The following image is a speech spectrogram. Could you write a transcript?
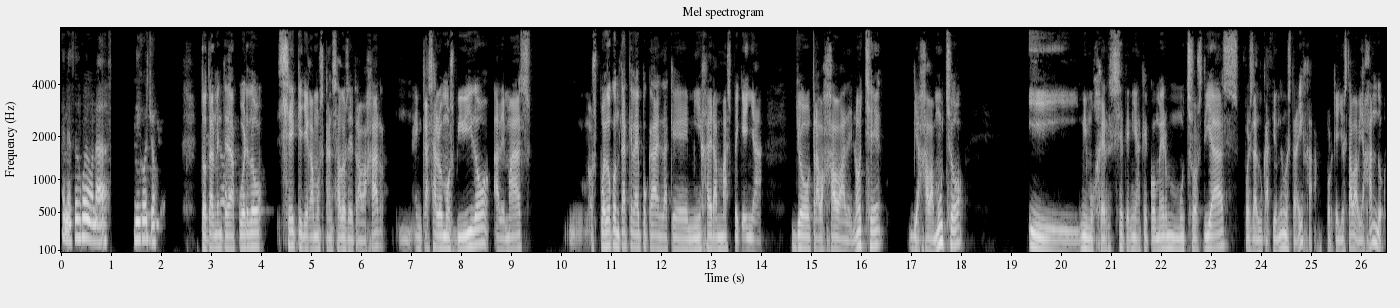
en esas huevonadas, digo yo. Totalmente de acuerdo. Sé que llegamos cansados de trabajar. En casa lo hemos vivido. Además, os puedo contar que la época en la que mi hija era más pequeña, yo trabajaba de noche, viajaba mucho y mi mujer se tenía que comer muchos días pues la educación de nuestra hija, porque yo estaba viajando.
